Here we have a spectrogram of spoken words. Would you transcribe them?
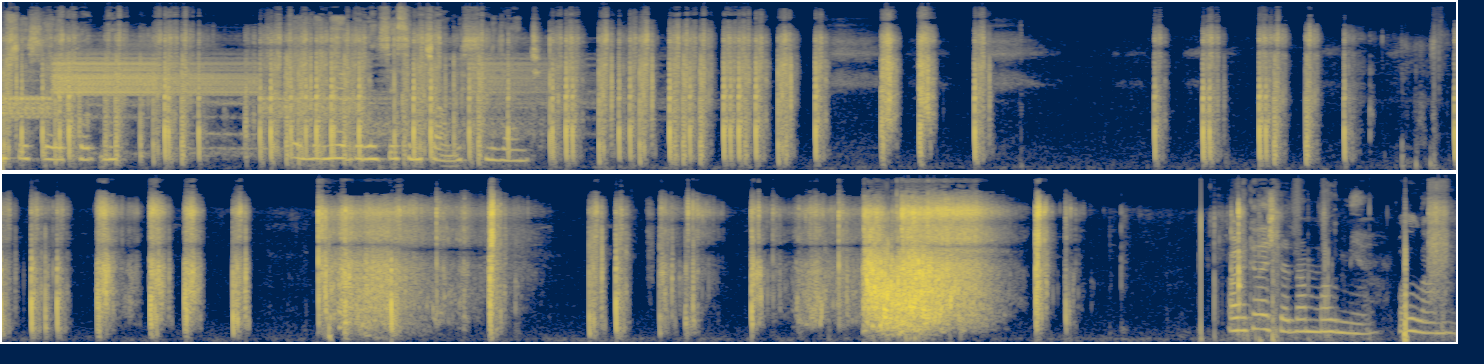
Bu seslere korkmam. Öyle Neighbor'ın sesini çalmışsınız anca. Arkadaşlar ben malım ya. Vallahi malım.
